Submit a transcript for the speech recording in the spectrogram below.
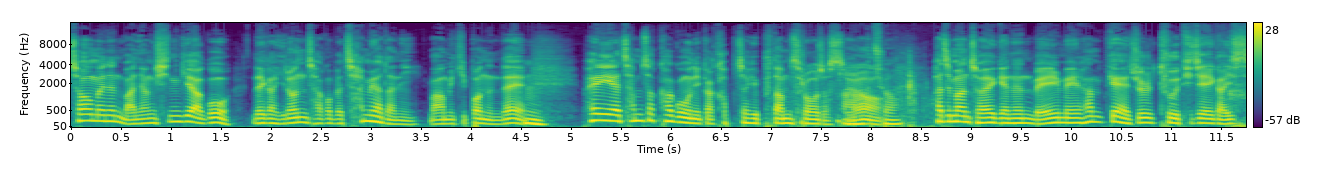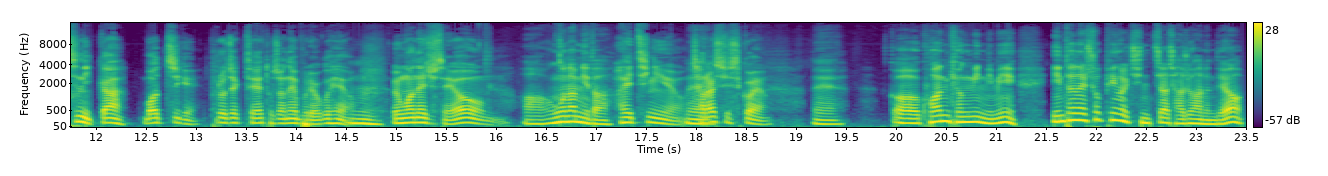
처음에는 마냥 신기하고 내가 이런 작업에 참여하다니 마음이 기뻤는데 음. 회의에 참석하고 오니까 갑자기 부담스러워졌어요. 아, 그렇죠. 하지만 저에게는 매일매일 함께 해줄 두 DJ가 있으니까 멋지게 프로젝트에 도전해 보려고 해요. 음. 응원해 주세요. 아, 응원합니다. 화이팅이에요. 네. 잘할 수 있을 거예요. 네. 어, 권경민님이 인터넷 쇼핑을 진짜 자주 하는데요.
